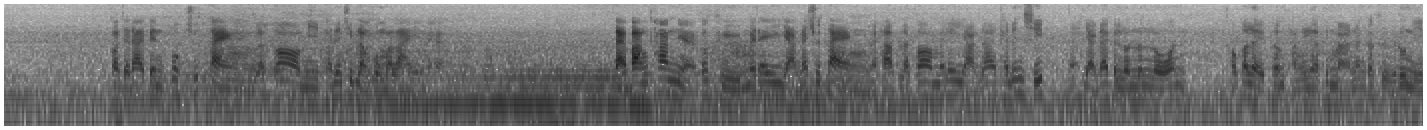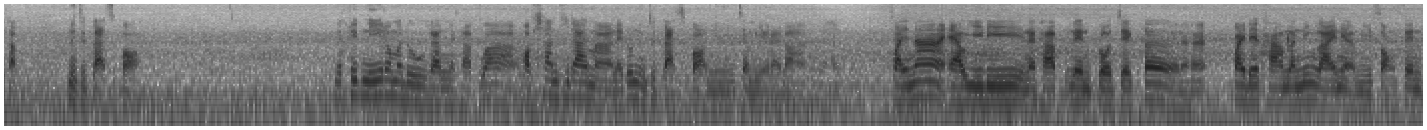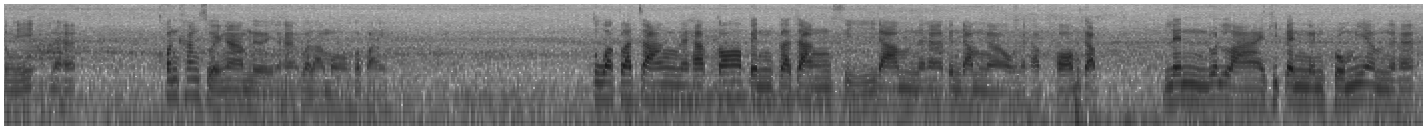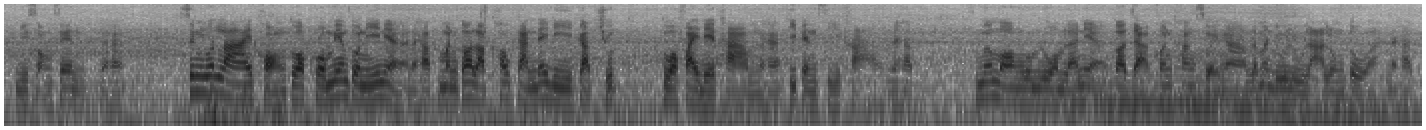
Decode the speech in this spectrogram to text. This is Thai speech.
ก็จะได้เป็นพวกชุดแต่ง แล้วก็มี pattern shift หลังพวงมาลัยนะฮะแต่บางท่านเนี่ยก็คือไม่ได้อยากได้ชุดแต่งนะครับแล้วก็ไม่ได้อยากได้ pattern shift นะอยากได้เป็นล้นๆเขาก็เลยเพิ่มทางเลือกขึ้นมานั่นก็คือรุ่นนี้ครับ 1.8 Sport ในคลิปนี้เรามาดูกันนะครับว่าออปชันที่ได้มาในรุ่น 1.8 Sport นี้จะมีอะไรบ้างนะครับไฟหน้า LED นะครับเลนส์โปรเจคเตอร์นะฮะไฟ daytime running light เนี่ยมี 2 เส้นตรงนี้นะฮะค่อนข้างสวยงามเลยนะฮะเวลามองเข้าไป ตัวกระจังนะครับก็เป็นกระจังสีดำนะฮะเป็นดำเงานะครับพร้อมกับเล่นลวดลายที่เป็นเงินโครเมียมนะฮะมี 2 เส้นนะฮะ ซึ่งลวดลายของตัวโครเมียมตัวนี้เนี่ยนะครับมันก็รับเข้ากันได้ดีกับชุดตัวไฟเดย์ไทม์นะฮะที่เป็นสีขาวนะครับ เมื่อมองรวมๆแล้วเนี่ยก็จะค่อนข้างสวยงาม และมันดูหรูหราลงตัวนะครับ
